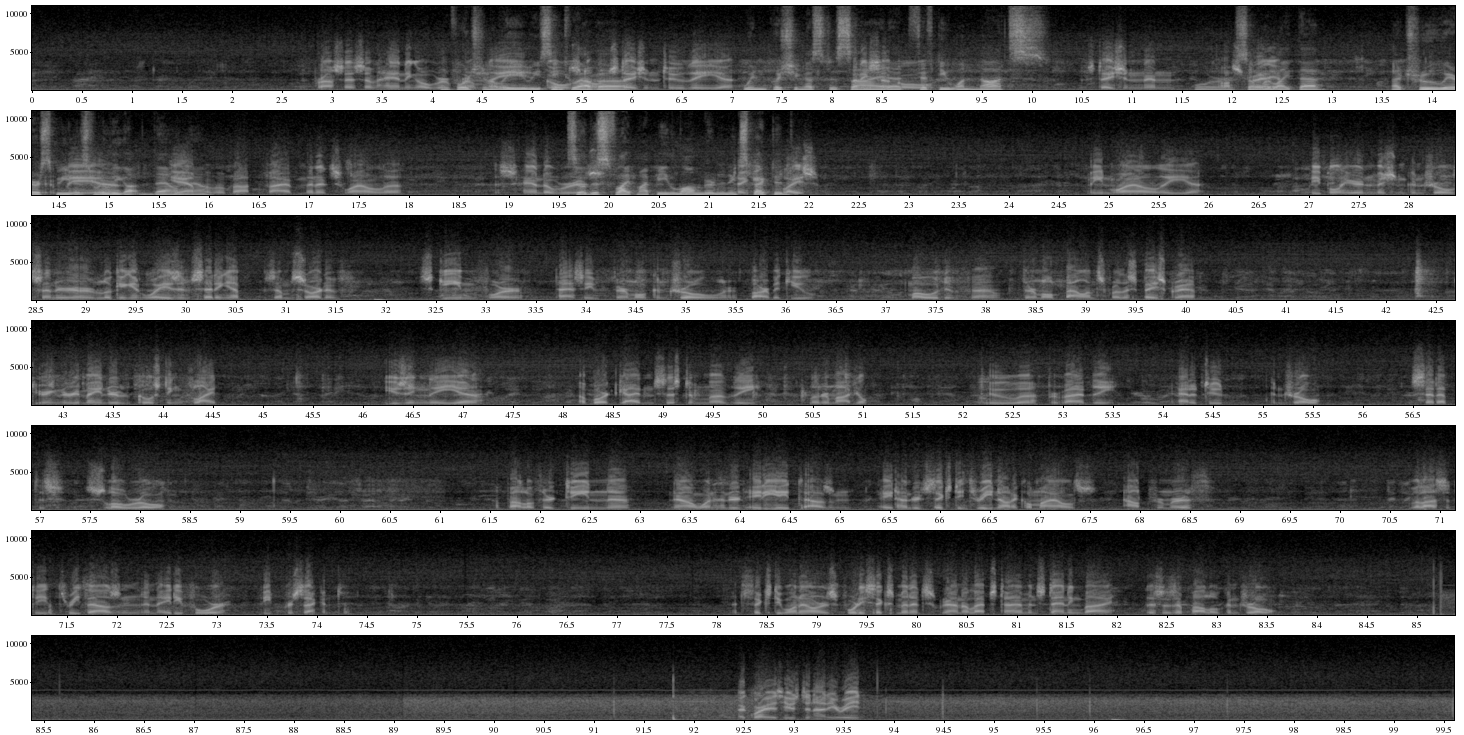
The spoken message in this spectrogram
The process of handing over Unfortunately, we seem to have a- station to the uh, Wind pushing us to side at 51 knots station in or somewhere Australia. like that. Our true airspeed has really uh, gotten down now. about five minutes while uh, this handover So is this flight might be longer than expected. place. Meanwhile, the uh, people here in Mission Control Center are looking at ways of setting up some sort of scheme for passive thermal control or barbecue mode of uh, thermal balance for the spacecraft during the remainder of the coasting flight using the uh, abort guidance system of the lunar module to uh, provide the attitude control, set up this slow roll. Apollo 13 uh, now 188,863 nautical miles out from Earth. Velocity 3,084 feet per second. At 61 hours 46 minutes ground elapsed time and standing by. This is Apollo Control. Aquarius Houston, how do you read?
